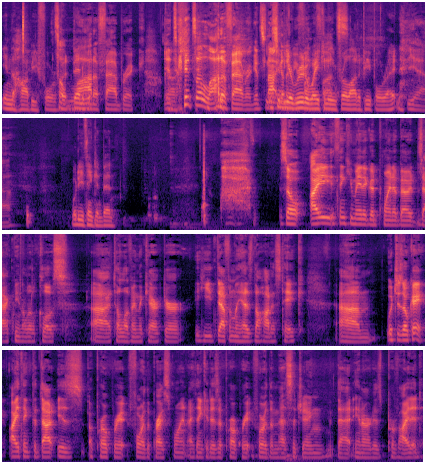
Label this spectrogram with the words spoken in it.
in the hobby for. But it's a Ben, lot of fabric. it's, it's a lot of fabric. It's not This would going be a rude awakening futz. for a lot of people, right? Yeah. What are you thinking, Ben? So I think you made a good point about Zach being a little close uh, to loving the character. He definitely has the hottest take, um, which is okay. I think that that is appropriate for the price point. I think it is appropriate for the messaging that InArt has provided.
